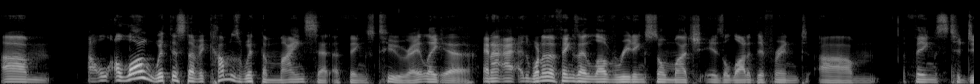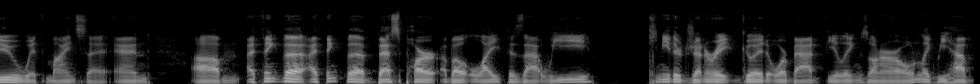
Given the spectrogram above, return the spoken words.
um, along with this stuff it comes with the mindset of things too right like Yeah. and I, I one of the things I love reading so much is a lot of different um, things to do with mindset, and um, I think the I think the best part about life is that we can either generate good or bad feelings on our own. Like we have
